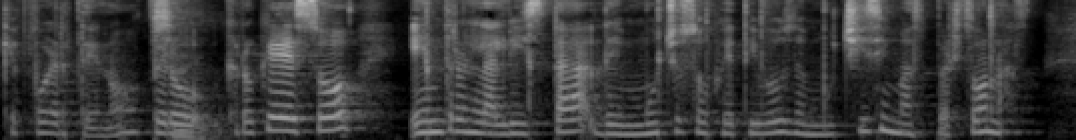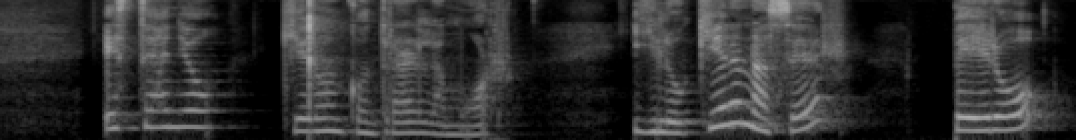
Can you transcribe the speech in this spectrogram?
Qué fuerte, ¿no? Pero Sí. creo que eso entra en la lista de muchos objetivos de muchísimas personas. Este año quiero encontrar el amor. Y lo quieren hacer, pero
